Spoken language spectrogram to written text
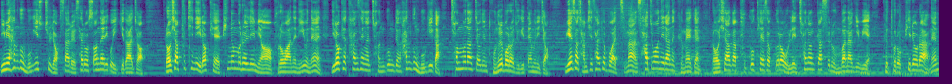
이미 한국 무기 수출 역사를 새로 써내리고 있기도 하죠. 러시아 푸틴이 이렇게 피눈물 흘리며 부러워하는 이유는 이렇게 탄생한 전궁 등 한국 무기가 천문학적인 돈을 벌어주기 때문이죠. 위에서 잠시 살펴보았지만 4조 원이라는 금액은 러시아가 북극해에서 끌어올린 천연가스를 운반하기 위해 그토록 필요로 하는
